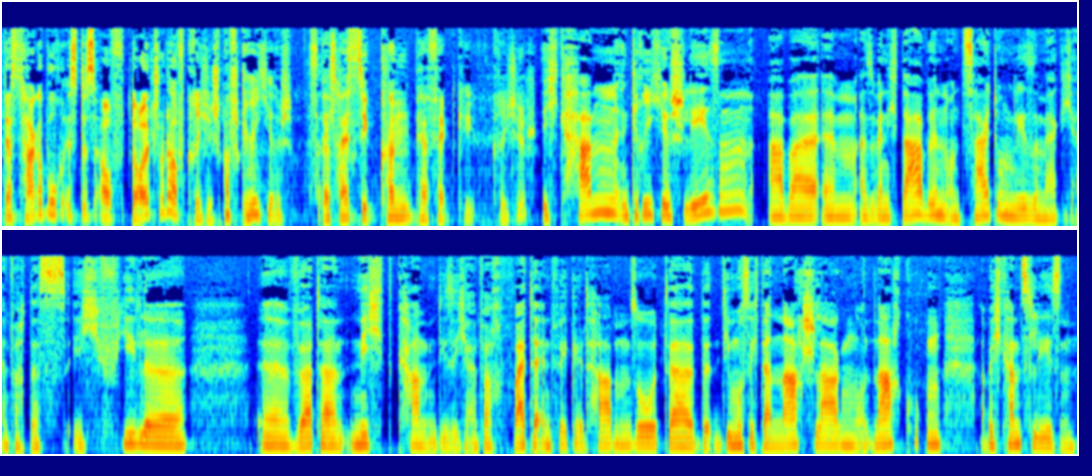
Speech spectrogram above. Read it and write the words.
Das Tagebuch ist es auf Deutsch oder auf Griechisch geschrieben? Auf Griechisch. Das, das heißt, Sie können perfekt Griechisch? Ich kann Griechisch lesen, aber ähm, also wenn ich da bin und Zeitungen lese, merke ich einfach, dass ich viele äh, Wörter nicht kann, die sich einfach weiterentwickelt haben. So, da, die muss ich dann nachschlagen und nachgucken, aber ich kann es lesen.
